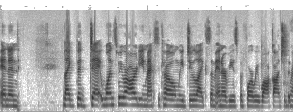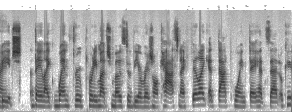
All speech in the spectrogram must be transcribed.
in an like the day once we were already in Mexico and we do like some interviews before we walk onto the Right. beach. They like went through pretty much most of the original cast, and I feel like at that point they had said, "Okay,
